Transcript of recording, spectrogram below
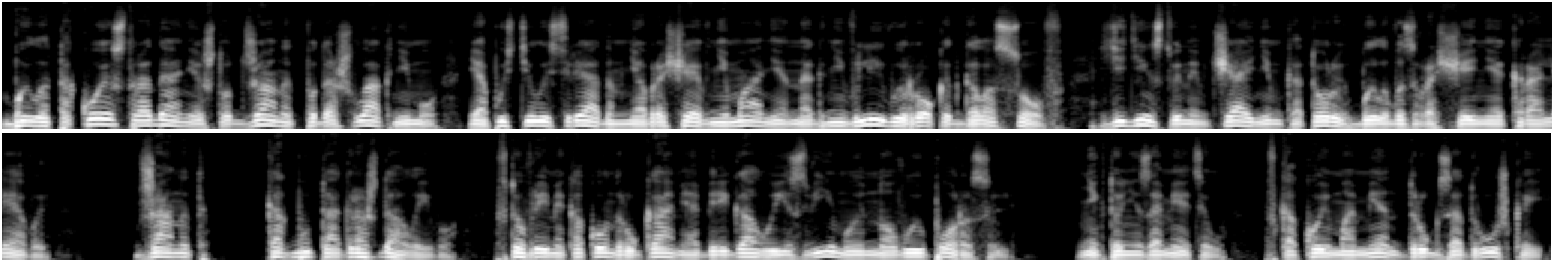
было такое страдание, что Джанет подошла к нему и опустилась рядом, не обращая внимания на гневливый рокот голосов, единственным чаянием которых было возвращение королевы. Джанет как будто ограждала его, в то время как он руками оберегал уязвимую новую поросль. Никто не заметил, в какой момент друг за дружкой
